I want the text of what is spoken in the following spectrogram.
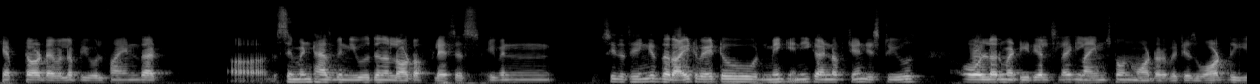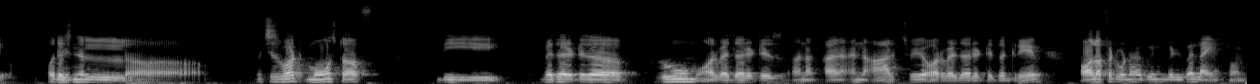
kept or developed, you will find that uh, the cement has been used in a lot of places. Even see, the thing is, the right way to make any kind of change is to use older materials like limestone mortar, which is what the original, uh, which is what most of the whether it is a room or whether it is an, an archway or whether it is a grave all of it would have been built by limestone.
